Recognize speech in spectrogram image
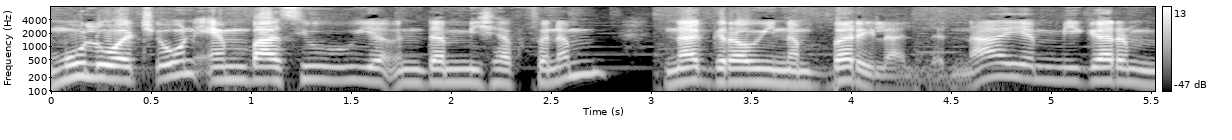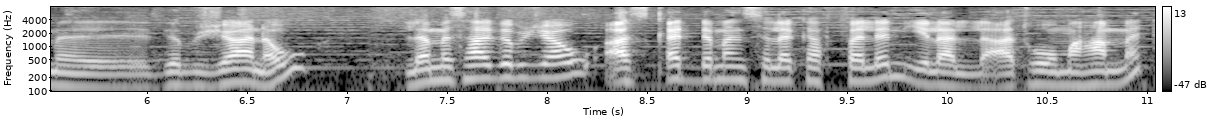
ሙሉ ወጪውን ኤምባሲው እንደሚሸፍንም ነግረውኝ ነበር ይላል እና የሚገርም ግብዣ ነው። ለምሳ ግብዣው አስቀድመን ስለከፈልን ይላል አቶ መሐመድ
